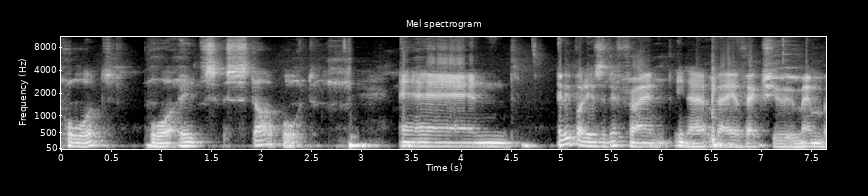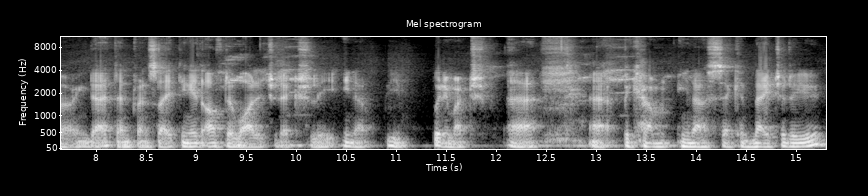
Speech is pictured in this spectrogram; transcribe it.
port or it's starboard. And everybody has a different, you know, way of actually remembering that and translating it. After a while, it should actually, you know, be pretty much uh, uh, become, you know, second nature to you.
